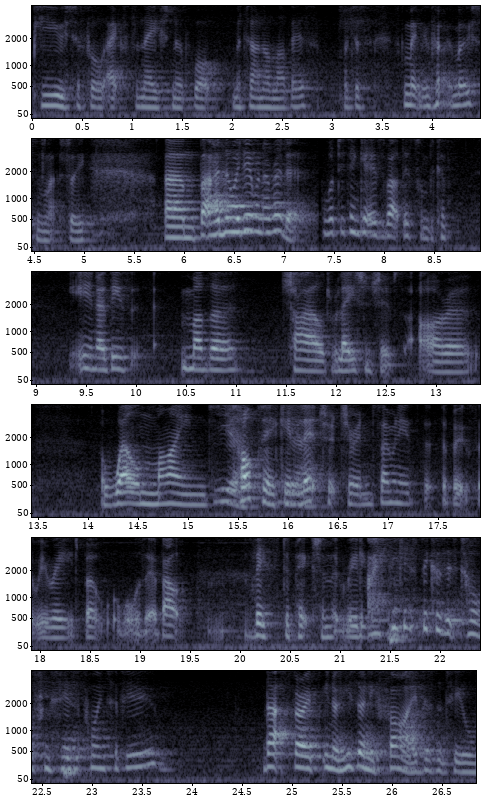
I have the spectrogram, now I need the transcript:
beautiful explanation of what maternal love is. I just it's going to make me very emotional actually. Um, but i had no idea when i read it. What do you think it is about this one? Because you know these mother child relationships are a a well-mined yeah, topic in yeah. literature in so many of the, the, books that we read. But what was it about this depiction that really? I think it's because it's told from his point of view. That's very, you know, he's only five, isn't he, or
